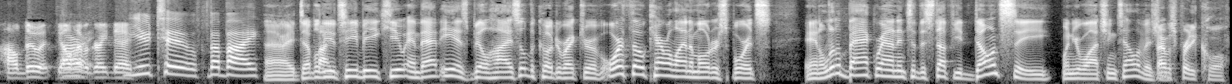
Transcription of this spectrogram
I'll do it. Y'all All have a great day. You too. Bye bye. All right, WTBQ, and that is Bill Heisel, the co-director of OrthoCarolina Motorsports, and a little background into the stuff you don't see when you're watching television. That was pretty cool.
